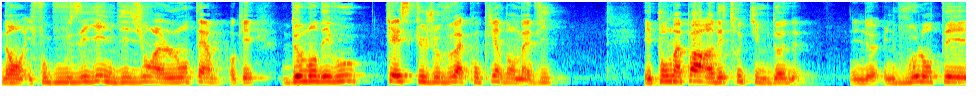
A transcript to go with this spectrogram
Non, il faut que vous ayez une vision à long terme. Ok? Demandez-vous qu'est-ce que je veux accomplir dans ma vie? Et pour ma part, un des trucs qui me donne une, volonté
